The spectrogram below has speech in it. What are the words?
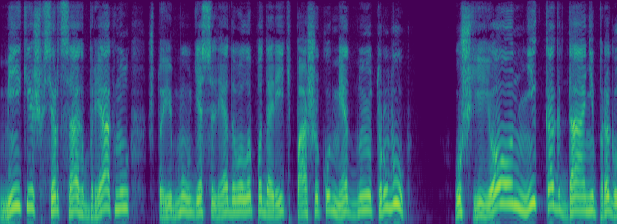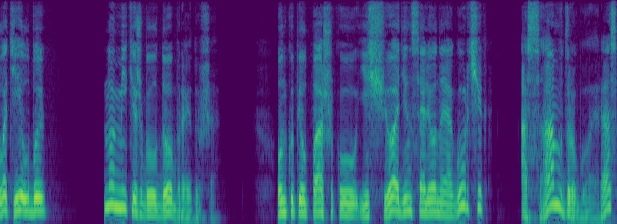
Микиш в сердцах брякнул, что ему не следовало подарить Пашику медную трубу. Уж ее он никогда не проглотил бы. Но Микиш был добрая душа. Он купил Пашику еще один соленый огурчик а сам в другой раз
